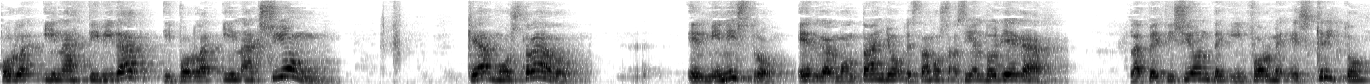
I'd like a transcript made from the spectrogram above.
por la inactividad y por la inacción que ha mostrado el ministro Edgar Montaño, le estamos haciendo llegar la petición de informe escrito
